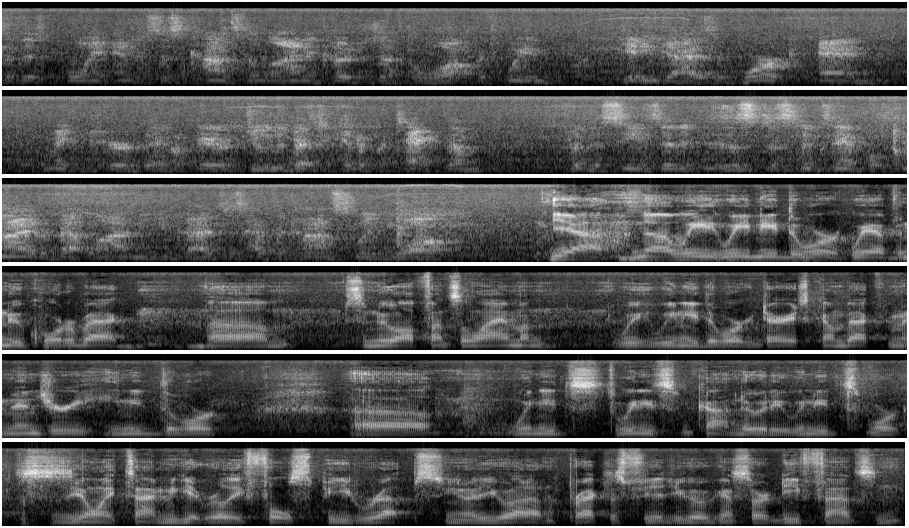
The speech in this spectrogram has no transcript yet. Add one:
to this point, and it's this constant line of coaches have to walk between getting guys at work and making sure they don't, they're doing the best they can to protect them for the season. Is this just an example tonight of that line that you guys just have to constantly walk? Yeah, no, we, we need to work. We have a new quarterback, um, some new offensive linemen. We, we need to work. Derrius come back from an injury. He needs to work. Uh, we need we need some continuity. We need some work. This is the only time you get really full speed reps. You know, you go out on the practice field, you go against our defense, and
